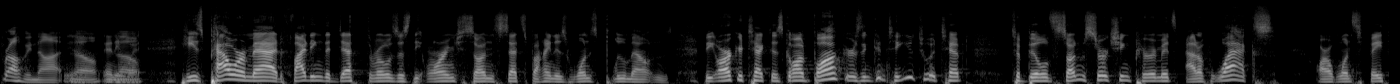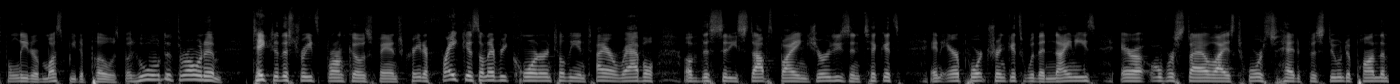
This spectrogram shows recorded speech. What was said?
Probably not. Yeah, No. Anyway, no. he's power mad, fighting the death throes as the orange sun sets behind his once blue mountains. The architect has gone bonkers and continues to attempt to build sun searching pyramids out of wax. Our once faithful leader must be deposed, but who will dethrone him? Take to the streets, Broncos fans. Create a fracas on every corner until the entire rabble of this city stops buying jerseys and tickets and airport trinkets with a 90s era over-stylized horse head festooned upon them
